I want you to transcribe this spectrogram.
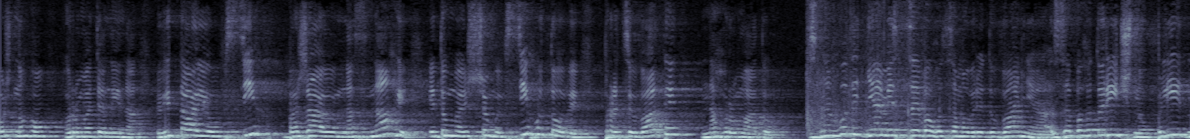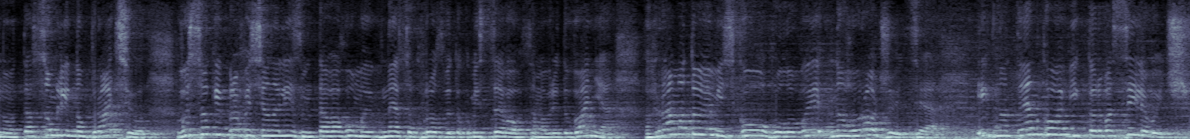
кожного громадянина. Вітаю всіх, бажаю наснаги і думаю, що ми всі готові працювати на громаду. З нагоди Дня місцевого самоврядування за багаторічну, плідну та сумлінну працю, високий професіоналізм та вагомий внесок в розвиток місцевого самоврядування грамотою міського голови нагороджується Ігнатенко Віктор Васильович.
